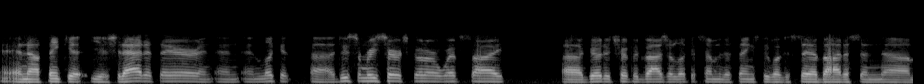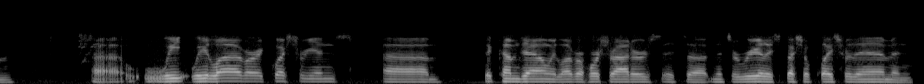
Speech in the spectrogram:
and I think it, you should add it there and, and, and look at uh, do some research. Go to our website, uh, go to TripAdvisor, look at some of the things people have to say about us, and um, uh, we we love our equestrians um, that come down. We love our horse riders. It's a it's a really special place for them, and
